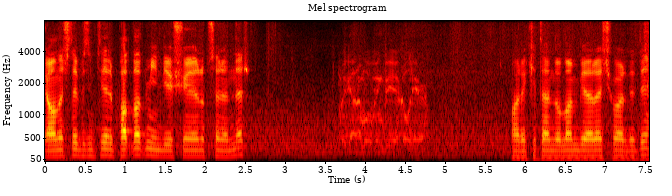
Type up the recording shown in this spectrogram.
Yanlışlıkla bizimkileri patlatmayın diye şu yanıp sönenler. We got a moving vehicle here. Hareket halinde olan bir araç var dedi.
